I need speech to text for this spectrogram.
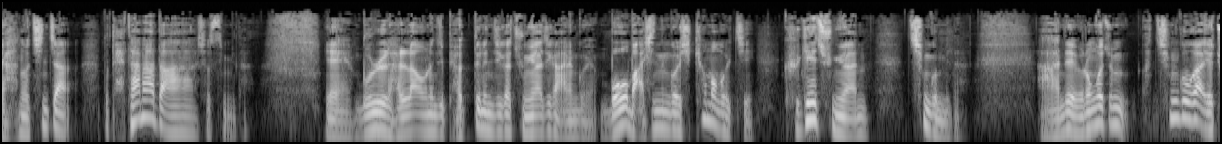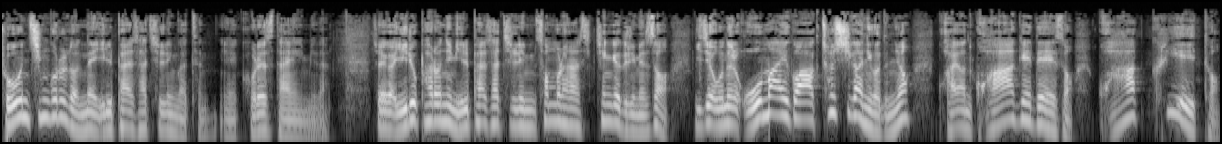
야, 너 진짜 너 대단하다 하셨습니다. 예, 물 잘 나오는지 볕 뜨는지가 중요하지가 않은 거예요. 뭐 맛있는 걸 시켜 먹을지 그게 중요한 친구입니다. 아, 근데 이런 거 좀 친구가 좋은 친구를 뒀네. 1847님 같은. 예, 그래서 다행입니다. 저희가 2685님, 1847님 선물 하나씩 챙겨 드리면서 이제 오늘 oh my 과학 첫 시간이거든요. 과연 과학에 대해서 과학 크리에이터,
